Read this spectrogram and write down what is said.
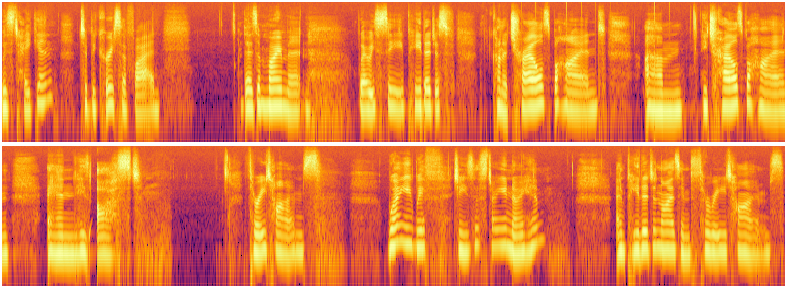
was taken to be crucified, there's a moment where we see Peter just kind of trails behind. Um, he trails behind and he's asked three times, Weren't you with Jesus? Don't you know him? And Peter denies him three times.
